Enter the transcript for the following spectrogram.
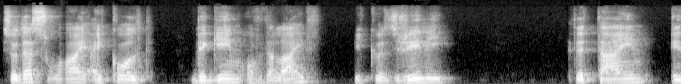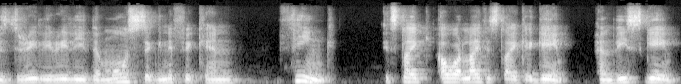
So that's why I called the game of the life, because really the time is really, really the most significant thing. It's like our life is like a game. And this game,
